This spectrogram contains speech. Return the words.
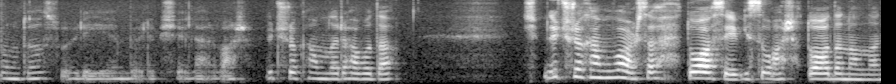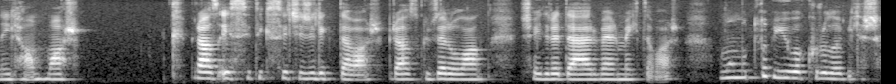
Bunu da söyleyeyim. Böyle bir şeyler var. Üç rakamları havada. Şimdi üç rakamı varsa doğa sevgisi var. Doğadan alınan ilham var. Biraz estetik seçicilik de var. Biraz güzel olan şeylere değer vermek de var. Ama mutlu bir yuva kurulabilir.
